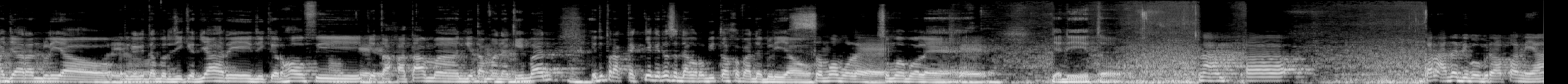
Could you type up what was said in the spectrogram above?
ajaran beliau. Beliau. Ketika kita berzikir jahri, zikir hofi, Oke. kita khataman, kita manakiban, itu prakteknya kita sedang robito kepada beliau. Semua boleh. Semua boleh. Oke. Jadi itu. Nah, eh, kan ada di beberapa nih ya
